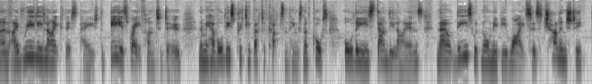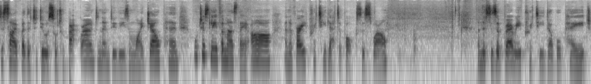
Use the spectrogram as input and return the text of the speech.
and I really like this page. The bee is great fun to do and then we have all these pretty buttercups and things and of course all these dandelions. Now these would normally be white so it's a challenge to decide whether to do a sort of background and then do these in white gel pen or just leave them as they are and a very pretty letterbox as well and this is a very pretty double page.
